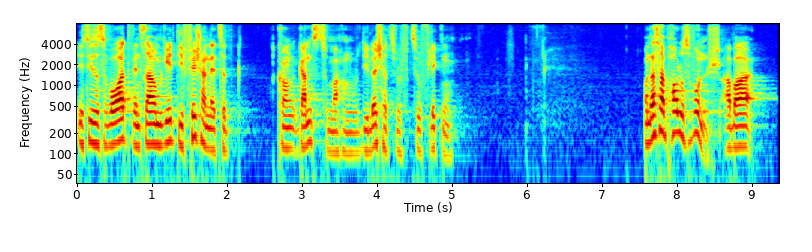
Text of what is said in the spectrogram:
ist dieses Wort, wenn es darum geht, die Fischernetze ganz zu machen, die Löcher zu, zu flicken. Und das war Paulus Wunsch, aber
